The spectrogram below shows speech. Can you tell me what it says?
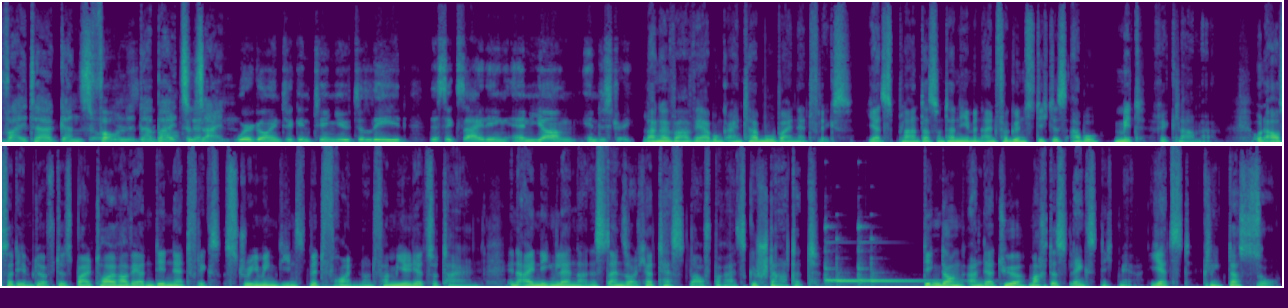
weiter ganz vorne dabei zu sein. Lange war Werbung ein Tabu bei Netflix. Jetzt plant das Unternehmen ein vergünstigtes Abo mit Reklame. Und außerdem dürfte es bald teurer werden, den Netflix-Streaming-Dienst mit Freunden und Familie zu teilen. In einigen Ländern ist ein solcher Testlauf bereits gestartet. Ding Dong an der Tür macht es längst nicht mehr. Jetzt klingt das so.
